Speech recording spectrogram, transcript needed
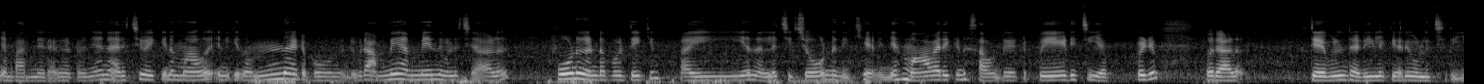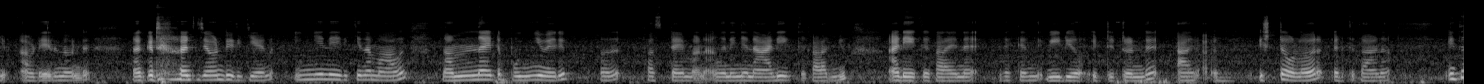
ഞാൻ പറഞ്ഞുതരാം കേട്ടോ. ഞാൻ അരച്ച് വയ്ക്കുന്ന മാവ് എനിക്ക് നന്നായിട്ട് പോകുന്നുണ്ട്. ഇവിടെ അമ്മേ അമ്മയെന്ന് വിളിച്ച ആൾ ഫോൺ കണ്ടപ്പോഴത്തേക്കും പയ്യെ നല്ല ചിരിച്ചുകൊണ്ട് നിൽക്കുകയാണ് ഞാൻ മാവരയ്ക്കുന്ന സൗണ്ട് കേട്ട് പേടിച്ച് എപ്പോഴും ഒരാൾ ടേബിളിന്റെ അടിയിൽ കയറി ഒളിച്ചിരിക്കും. അവിടെ ഇരുന്നുകൊണ്ട് നക്കിട്ട് കാണിച്ചുകൊണ്ടിരിക്കുകയാണ് ഇങ്ങനെ ഇരിക്കുന്ന മാവ് നന്നായിട്ട് പൊങ്ങി വരും. അത് ഫസ്റ്റ് ടൈമാണ് അങ്ങനെ ഞാൻ ആടിയൊക്കെ കളഞ്ഞു. ആടിയൊക്കെ കളയുന്ന ഇതൊക്കെ വീഡിയോ ഇട്ടിട്ടുണ്ട്. ഇഷ്ടമുള്ളവർ എടുത്ത് കാണുക. ഇത്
